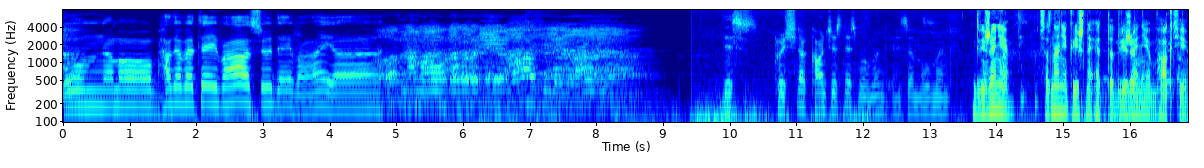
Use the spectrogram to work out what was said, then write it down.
Om Namo Bhagavate Vasudevaya. Om Namo Bhagavate Vasudevaya. This Krishna consciousness movement is a movement Движение, сознания Кришны — это движение бхакти.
